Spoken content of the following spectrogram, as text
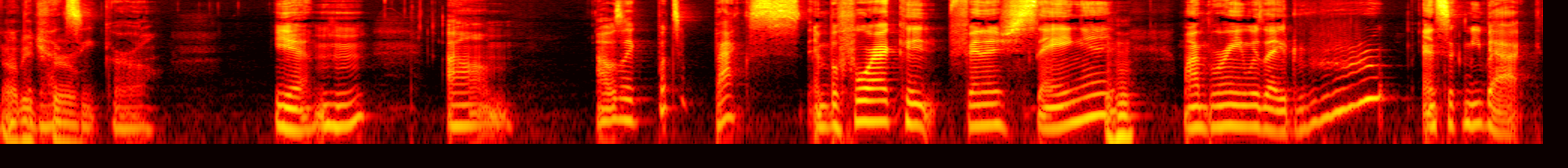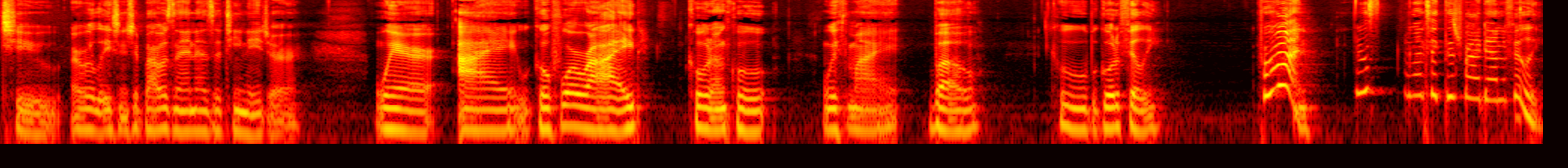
That'll be the true. backseat girl. Yeah. Mm-hmm. Um, I was like, what's a back? And before I could finish saying it, Mm-hmm. my brain was like, and took me back to a relationship I was in as a teenager where I would go for a ride, quote unquote, with my beau who would go to Philly for fun. Let's- We're going to take this ride down to Philly.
